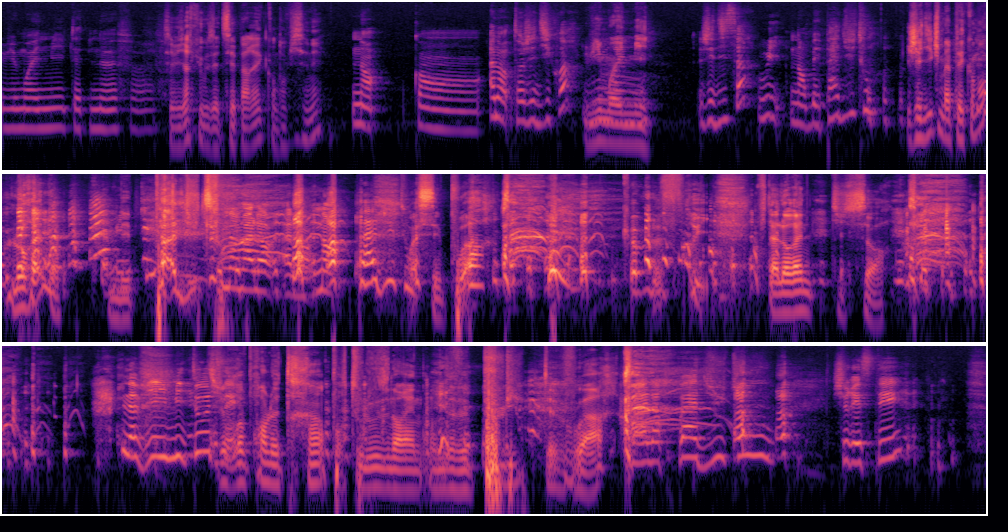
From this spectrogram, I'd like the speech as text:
8 mois et demi, peut-être 9. Ça veut dire que vous êtes séparés quand ton fils est né? Non, quand. Ah non, attends, j'ai dit quoi? Huit mois et demi. J'ai dit ça? Oui. Non, mais pas du tout. J'ai dit que je m'appelais comment? Lorraine? Mais pas du tout non, mais alors, alors, non, pas du tout. Moi, c'est poire Comme le fruit Putain, Lorraine, tu sors. La vieille mytho, tu reprends le train pour Toulouse, Lorraine. On ne veut plus te voir. Mais alors, pas du tout. Je suis restée.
